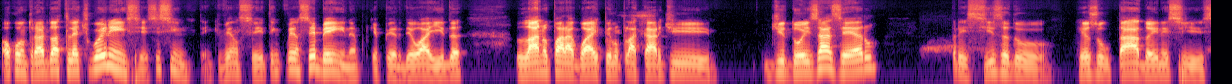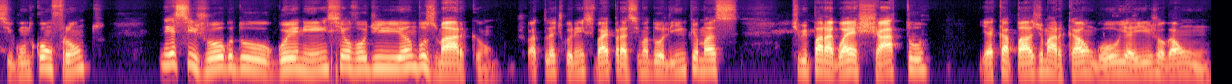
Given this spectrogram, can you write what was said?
ao contrário do Atlético Goianiense. Esse sim, tem que vencer e tem que vencer bem, né? Porque perdeu a ida lá no Paraguai pelo placar de, de 2 a 0. Precisa do, resultado aí nesse segundo confronto. Nesse jogo do Goianiense, eu vou de ambos marcam. Atlético Goianiense vai para cima do Olímpia, mas o time paraguai é chato e é capaz de marcar um gol e aí jogar um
